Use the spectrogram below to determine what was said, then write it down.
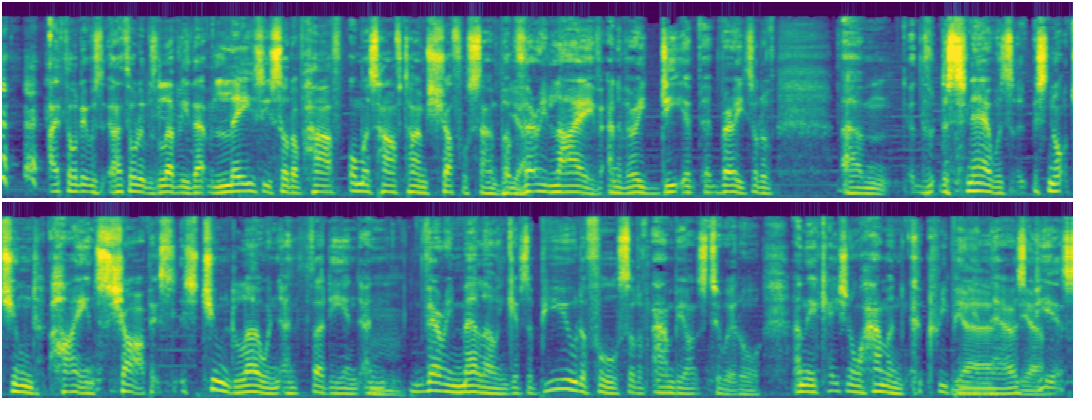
I thought it was I thought it was lovely that lazy sort of half, almost half-time shuffle sound, but Yeah. very live and a very deep, a very sort of. Um, the, the snare was it's not tuned high and sharp it's it's tuned low and, and thuddy and, and very mellow and gives a beautiful sort of ambience to it all and the occasional Hammond c- creeping Yeah, in there is yeah. it's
